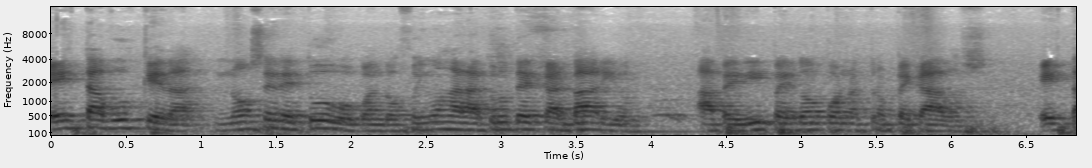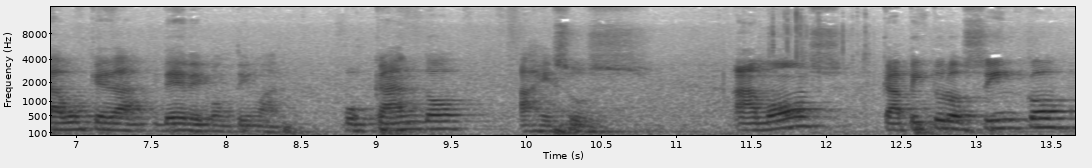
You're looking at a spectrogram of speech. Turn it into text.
esta búsqueda no se detuvo cuando fuimos a la cruz del Calvario a pedir perdón por nuestros pecados esta búsqueda debe continuar, buscando a Jesús. Amós capítulo 5,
